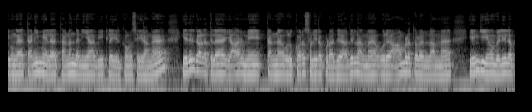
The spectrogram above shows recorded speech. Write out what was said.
இவங்க தனிமையில் தன்னந்தனியாக வீட்டில் இருக்கவும் செய்கிறாங்க எதிர்காலத்தில் யாருமே தன்னை ஒரு குறை சொல்லிடக்கூடாது. அது இல்லாமல் ஒரு ஆம்பளை இல்லாமல் எங்கேயும் வெளியில்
